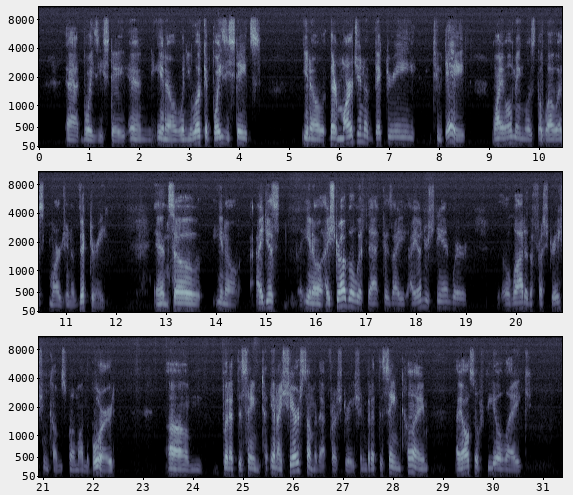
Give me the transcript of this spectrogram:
at Boise State, and you know, when you look at Boise State's, you know, their margin of victory to date Wyoming was the lowest margin of victory. And so, you know, I just, you know, I struggle with that because I, I understand where a lot of the frustration comes from on the board. Um, but at the same time, and I share some of that frustration, but at the same time, I also feel like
